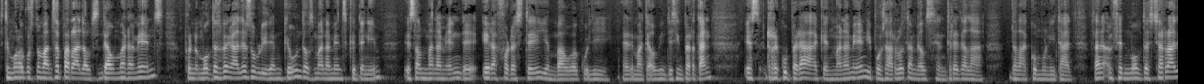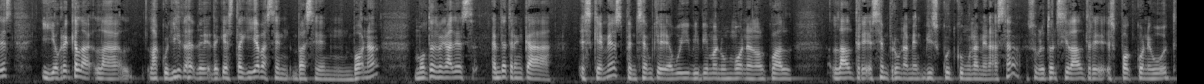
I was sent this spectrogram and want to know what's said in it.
Estem molt acostumats a parlar dels 10 manaments, però moltes vegades oblidem que un dels manaments que tenim és el manament de era foraster i em vau acollir, eh, de Mateu 25. Per tant, és recuperar aquest manament i posar-lo també al centre de la, de la comunitat. Per tant, han fet moltes xerrades i jo crec que l'acollida la, la, d'aquesta guia va ser, va ser bona. Moltes vegades hem de trencar esquemes. Pensem que avui vivim en un món en el qual l'altre és sempre una, viscut com una amenaça, sobretot si l'altre és poc conegut,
